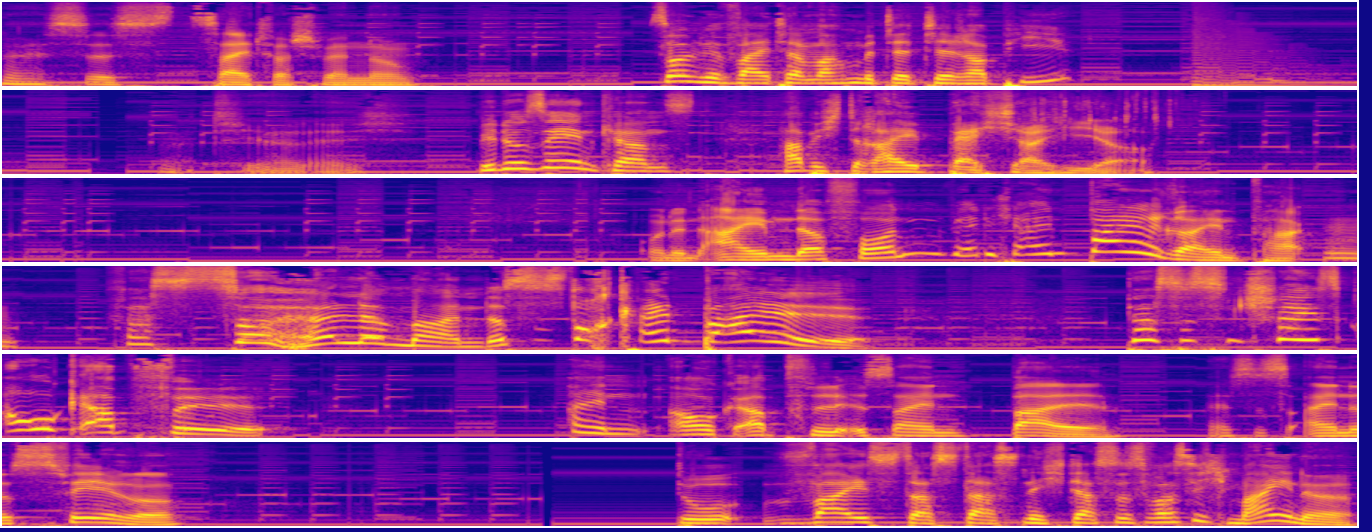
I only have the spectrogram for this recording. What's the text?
Es ist Zeitverschwendung. Sollen wir weitermachen mit der Therapie? Natürlich. Wie du sehen kannst, habe ich drei Becher hier. Und in einem davon werde ich einen Ball reinpacken. Was zur Hölle, Mann? Das ist doch kein Ball. Das ist ein scheiß Augapfel. Ein Augapfel ist ein Ball. Es ist eine Sphäre. Du weißt, dass das nicht das ist, was ich meine.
